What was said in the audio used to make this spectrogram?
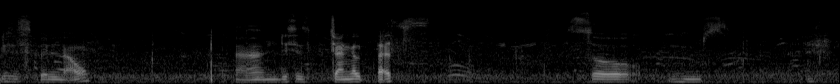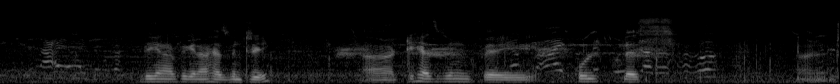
This is filled now, and this is jungle pass. So, mm, beginner beginner has been tree. Uh, tree has been very cool place, and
